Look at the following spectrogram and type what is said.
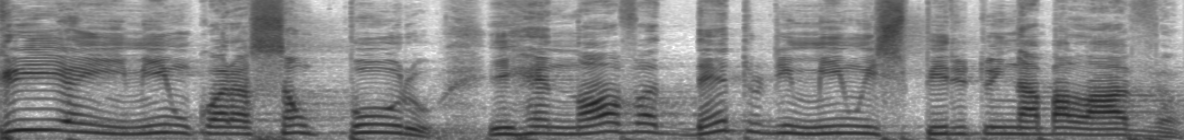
cria em mim um coração puro e renova dentro de mim um espírito inabalável.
